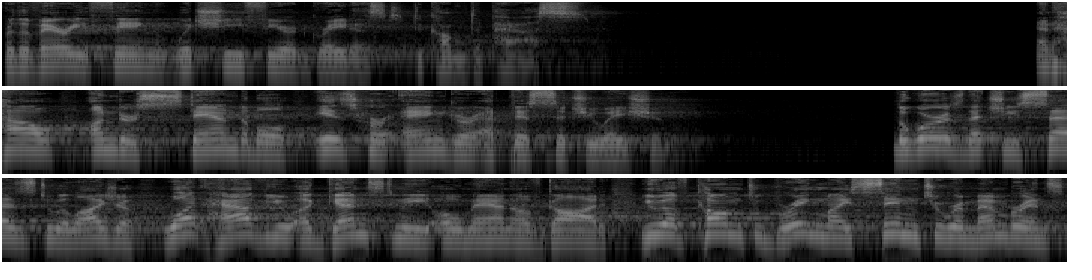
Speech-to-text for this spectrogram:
for the very thing which she feared greatest to come to pass. And how understandable is her anger at this situation. The words that she says to Elijah, What have you against me, O man of God? You have come to bring my sin to remembrance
